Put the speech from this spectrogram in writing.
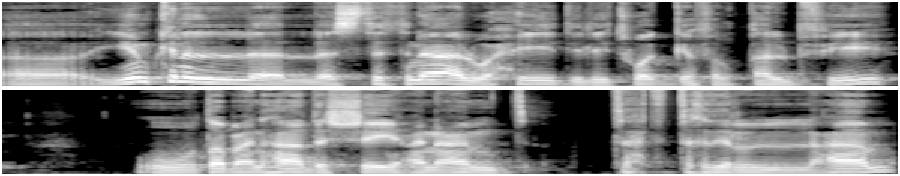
آه، يمكن الاستثناء الوحيد اللي يتوقف القلب فيه وطبعا هذا الشيء عن عمد تحت التخدير العام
